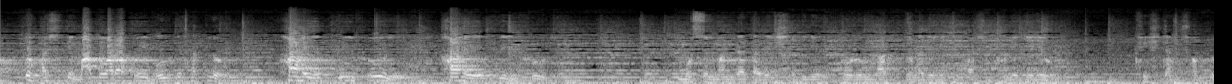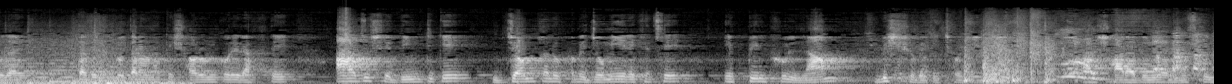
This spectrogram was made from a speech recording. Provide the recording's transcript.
অট্টহাসিতে মাতোয়ারা হয়ে বলতে থাকল, হায় এপ্রিল ফুল, হায় এপ্রিল ফুল। মুসলমানরা তাদের সেদিনের করুণ আত্মনাদের ইতিহাস ভুলে গেলেও খ্রিস্টান সম্প্রদায় তাদের প্রতারণাকে স্মরণ করে রাখতে আজও সে দিনটিকে জমকালোভাবে জমিয়ে রেখেছে এপ্রিল ফুল নাম বিশ্বব্যাপী ছড়িয়ে আর সারা দুনিয়ার মুসলিম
